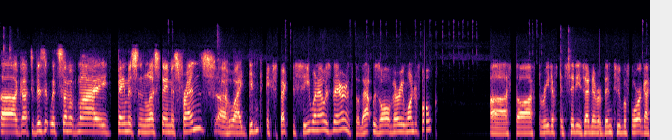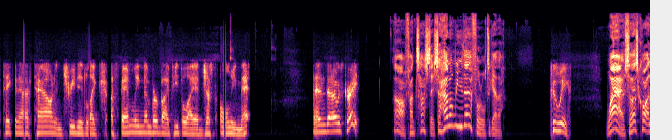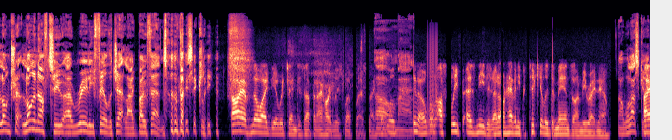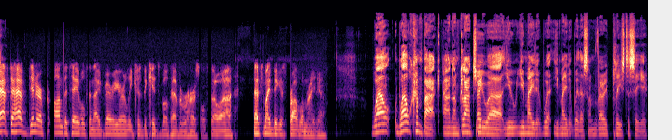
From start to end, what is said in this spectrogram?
Uh, got to visit with some of my famous and less famous friends uh, who I didn't expect to see when I was there, and so that was all very wonderful. Uh, saw three different cities I'd never been to before. Got taken out of town and treated like a family member by people I had just only met, and uh, it was great. Oh, fantastic. So, how long were you there for altogether? Two weeks. Wow, so that's quite a long trip, long enough to uh, really feel the jet lag both ends, basically. I have no idea which end is up, and I hardly slept last night. Oh we'll, man. you know, we'll, I'll sleep as needed. I don't have any particular demands on me right now. Oh well, that's good. I have to have dinner on the table tonight very early because the kids both have a rehearsal. So uh, that's my biggest problem right now. Well, welcome back, and I'm glad you uh, you you made it you made it with us. I'm very pleased to see you.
